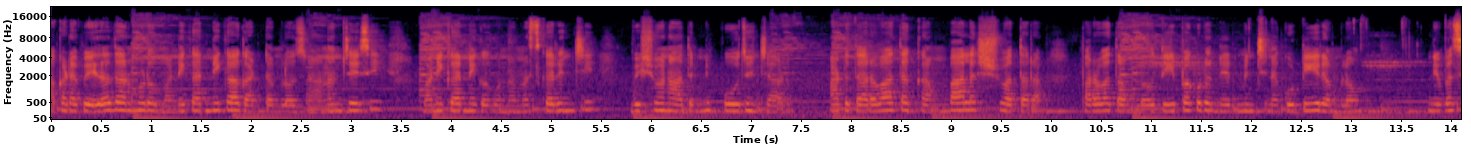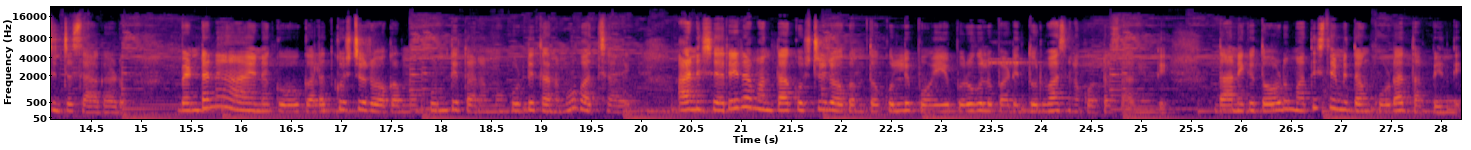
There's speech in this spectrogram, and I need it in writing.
అక్కడ వేదధర్ముడు మణికర్ణిక ఘట్టంలో స్నానం చేసి మణికర్ణికకు నమస్కరించి విశ్వనాథుడిని పూజించాడు. అటు తర్వాత కంబాలశ్వతర పర్వతంలో దీపకుడు నిర్మించిన కుటీరంలో నివసించసాగాడు. వెంటనే ఆయనకు గలత్కుష్టి రోగము కుంటితనము గుడ్డితనము వచ్చాయి. ఆయన శరీరం అంతా కుష్టి రోగంతో కుళ్ళిపోయి పురుగులు పడి దుర్వాసన కొట్టసాగింది. దానికి తోడు మతి స్థిమితం కూడా తప్పింది.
